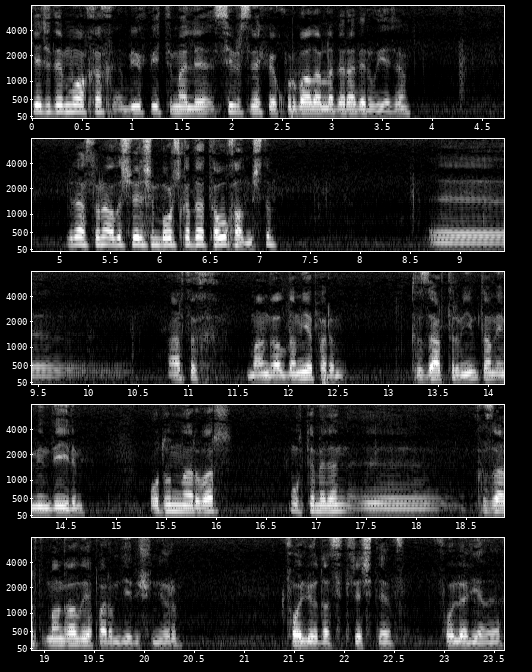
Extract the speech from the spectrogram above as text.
Gecede muhakkak büyük bir ihtimalle sivrisinek ve kurbağalarla beraber uyuyacağım. Biraz sonra alışverişim Borçka'da tavuk almıştım. Ee, artık mangalda mı yaparım, kızartır mıyım tam emin değilim. Odunlar var. Muhtemelen e, kızart mangalı yaparım diye düşünüyorum. Folyoda, streçte, folyolayalım.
